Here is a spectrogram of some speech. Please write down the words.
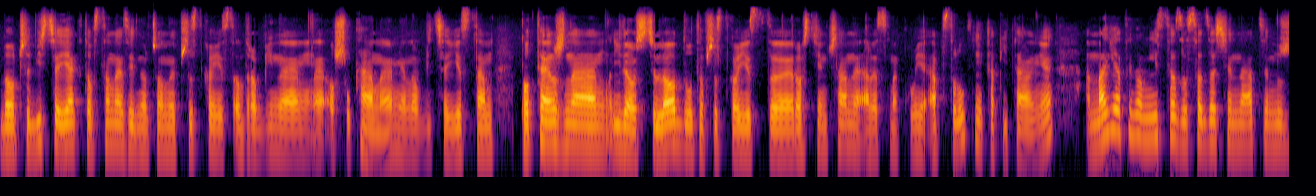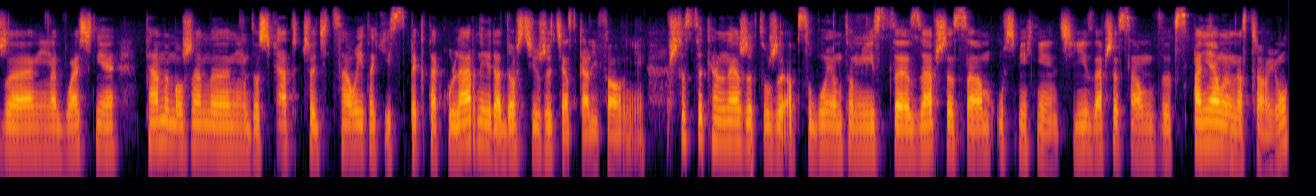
bo oczywiście jak to w Stanach Zjednoczonych wszystko jest odrobinę e, oszukane, mianowicie jest tam potężna ilość lodu, to wszystko jest e, rozcieńczane, ale smakuje absolutnie kapitalnie, a magia tego miejsca zasadza się na tym, że właśnie tam możemy doświadczyć całej takiej spektakularnej radości życia z Kalifornii. Wszyscy kelnerzy, którzy obsługują to miejsce, zawsze są uśmiechnięci, zawsze są w wspaniałym nastroju.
